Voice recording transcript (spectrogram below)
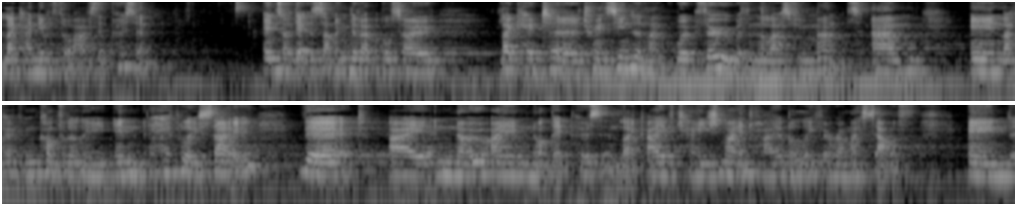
like I never thought I was that person. And so that is something that I've also like had to transcend and like work through within the last few months. Um, and like I can confidently and happily say that I know I am not that person. Like, I have changed my entire belief around myself. And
